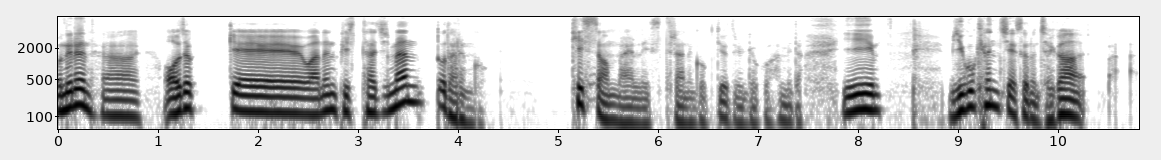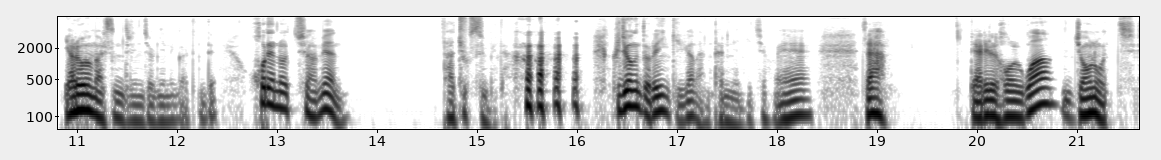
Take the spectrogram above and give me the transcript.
오늘은 어, 어저께와는 비슷하지만 또 다른 곡. Kiss on My List라는 곡 띄워드리려고 합니다. 이 미국 현지에서는 제가 여러 번 말씀드린 적이 있는 것 같은데 Hall & Oates 하면 다 죽습니다. 그 정도로 인기가 많다는 얘기죠. 예. 자, 데릴 홀과 존 오츠,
